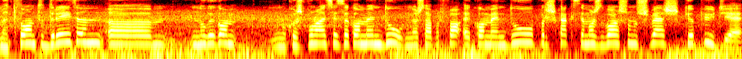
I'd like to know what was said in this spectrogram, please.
Me të thënë të drejtën, nuk e kam nuk është puna që s'e kam mendu, ndoshta e kam mendu për shkak se më është bërë shumë shpesh kjo pyetje.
